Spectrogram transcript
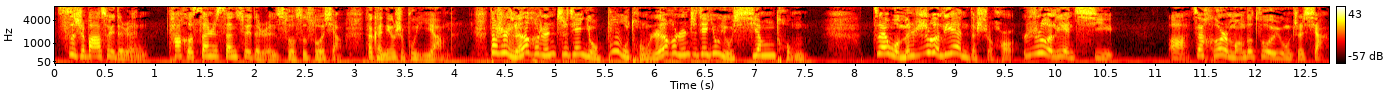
四十八岁的人，他和三十三岁的人所思所想，他肯定是不一样的。但是人和人之间有不同，人和人之间又有相同。在我们热恋的时候，热恋期啊，在荷尔蒙的作用之下，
